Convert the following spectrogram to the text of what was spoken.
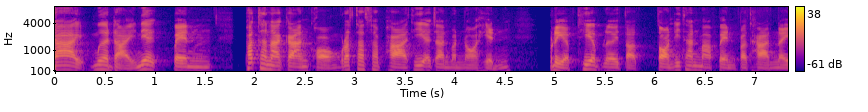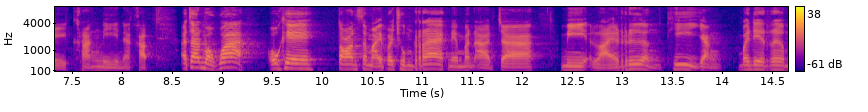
ได้เมื่อใดเนี่ยเป็น พัฒนาการของรัฐสภาที่อาจารย์วันนอเห็นเปรียบเทียบเลยตตอนที่ท่านมาเป็นประธานในครั้งนี้นะครับ อาจารย์บอกว่าโอเค ตอนสมัยประชุมแรกเนี่ยมันอาจจะมีหลายเรื่องที่ยังไม่ได้เริ่ม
